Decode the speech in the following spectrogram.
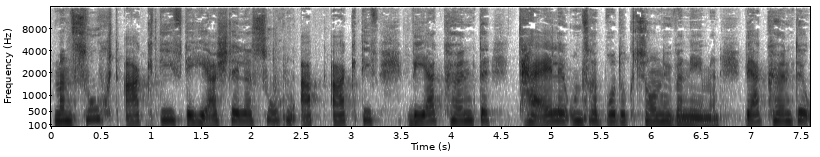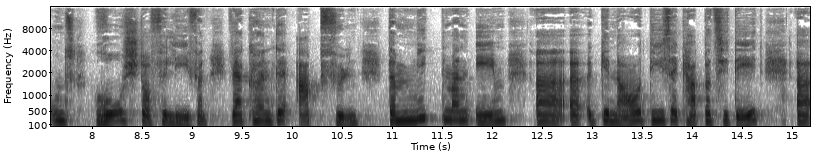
Man sucht aktiv, die Hersteller suchen aktiv, wer könnte Teile unserer Produktion übernehmen, wer könnte uns Rohstoffe liefern, wer könnte abfüllen, damit man eben äh, äh genau diese Kapazität äh,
